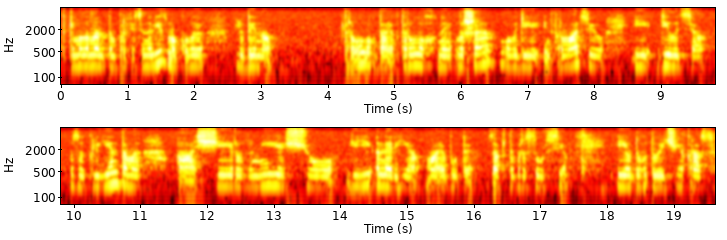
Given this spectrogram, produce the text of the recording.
таким елементом професіоналізму, коли людина, таролог, да, як таролог не лише володіє інформацією і ділиться з клієнтами, а ще й розуміє, що її енергія має бути завжди в ресурсі. І от готуючи якраз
